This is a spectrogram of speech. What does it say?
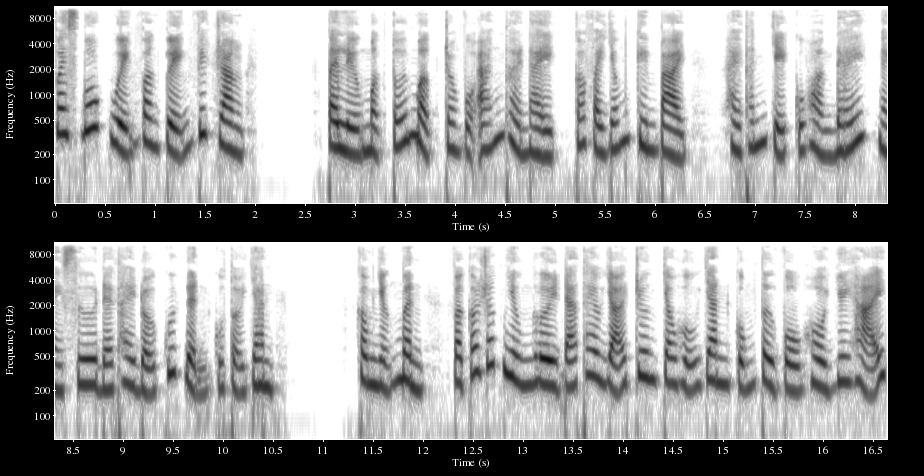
Facebook Nguyễn Văn Tuyển viết rằng, tài liệu mật tối mật trong vụ án thời này có phải giống kim bài hay thánh chỉ của hoàng đế ngày xưa để thay đổi quyết định của tội danh. Không những mình, và có rất nhiều người đã theo dõi Trương Châu Hữu Danh cũng từ vụ Hồ Duy Hải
